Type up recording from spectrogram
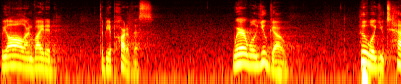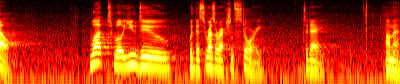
We all are invited to be a part of this. Where will you go? Who will you tell? What will you do with this resurrection story today? Amen.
